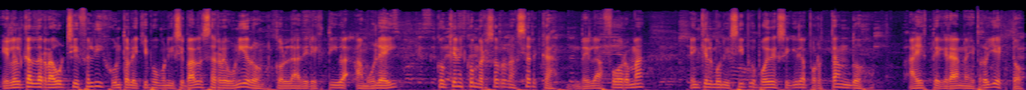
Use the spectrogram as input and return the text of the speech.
El alcalde Raúl Chifeli junto al equipo municipal se reunieron con la directiva Amuley, con quienes conversaron acerca de la forma en que el municipio puede seguir aportando a este gran proyecto.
